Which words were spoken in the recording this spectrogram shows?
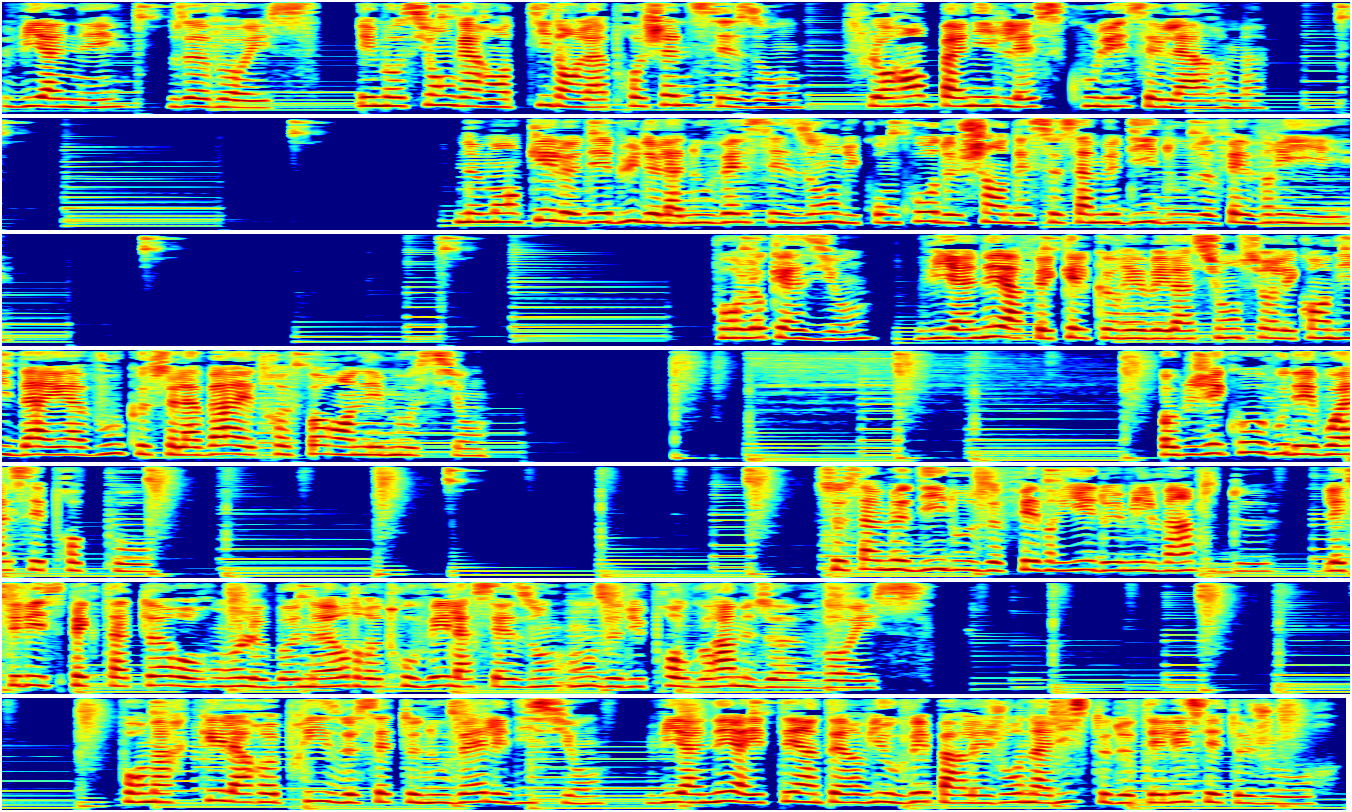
Vianney, The Voice, émotion garantie dans la prochaine saison, Florent Pagny laisse couler ses larmes. Ne manquez le début de la nouvelle saison du concours de chant dès ce samedi 12 février. Pour l'occasion, Vianney a fait quelques révélations sur les candidats et avoue que cela va être fort en émotion. Objeco vous dévoile ses propos. Ce samedi 12 février 2022, les téléspectateurs auront le bonheur de retrouver la saison 11 du programme The Voice. Pour marquer la reprise de cette nouvelle édition, Vianney a été interviewé par les journalistes de Télé 7 jours.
